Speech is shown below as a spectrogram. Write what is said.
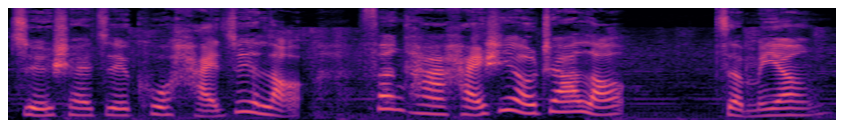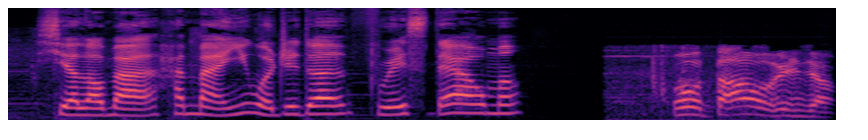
最帅最酷还最老，饭卡还是要抓牢。怎么样，谢老板还满意我这段 freestyle 吗？哦打我跟你讲。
